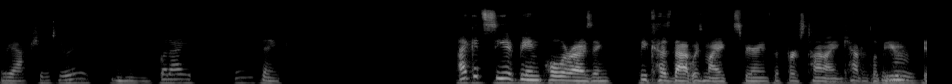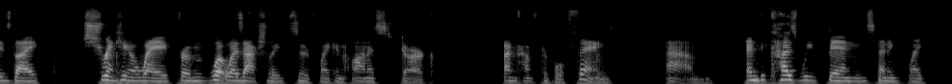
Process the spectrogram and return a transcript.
reaction to it, Mhm. but I what do you think. I could see it being polarizing because that was my experience the first time I encountered LaBute, Mhm. is like shrinking away from what was actually sort of like an honest, dark, uncomfortable thing. Um, and because we've been spending like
